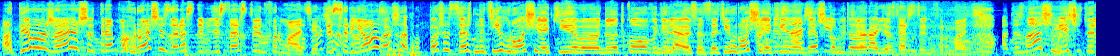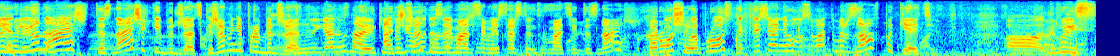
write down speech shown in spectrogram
А ти вважаєш, що треба гроші зараз на міністерство інформації? Ти серйозно? Перше, по-перше, це ж не ті гроші, які е, додатково виділяються. Це ті гроші, які на Держкомтелерадіо. міністерство інформації? А ти знаєш, що є 4 Ні, ти мільйони? знаєш, ти знаєш, який бюджет? Скажи мені про бюджет. Ну, я не знаю, який А бюджет. чим буде ми займатися міністерство інформації? Ти знаєш? Хороший вопрос. Так ти сьогодні голосуватимеш за в пакеті? А, дивись,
